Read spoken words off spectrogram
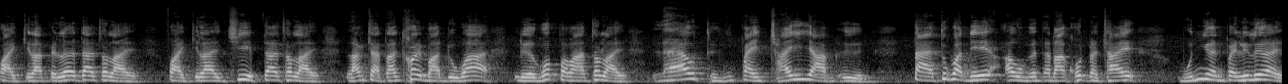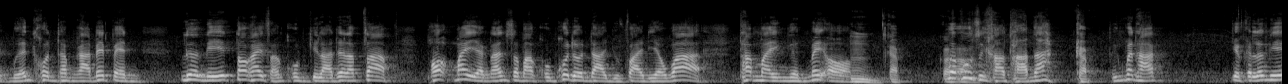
ฝ่ายกีฬาเป็นเลิศได้เท่าไหร่ ฝ่ายกีฬาอาชีพได้เท่าไหร่ หลังจากนั้นค่อยมาดูว่าเหลืองบประมาณเท่าไหร่ แล้วถึงไปใช้อย่างอื่น แต่ทุกวันนี้เอาเงินอนาคตมาใช้ หมุนเงินไปเรื่อยๆ เหมือนคนทำงานไม่เป็น เรื่องนี้ต้องให้สังคมกีฬาได้รับทราบ เพราะไม่อย่างนั้นสมาคมก็โดนด่าอยู่ฝ่ายเดียวว่าทำไมเงินไม่ออกอืมครับก็เมื่อผู้สื่อข่าวถามนะ ครับ ถึงปัญหาเกี่ยวกับเรื่องนี้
